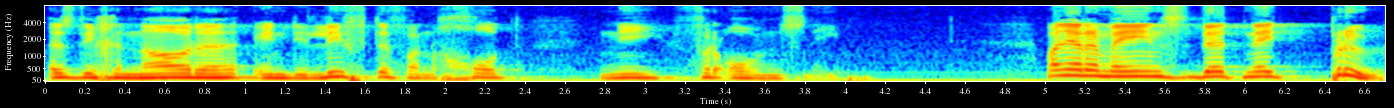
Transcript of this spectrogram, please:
is die genade en die liefde van God nie vir ons nie. Wanneer 'n mens dit net proe,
